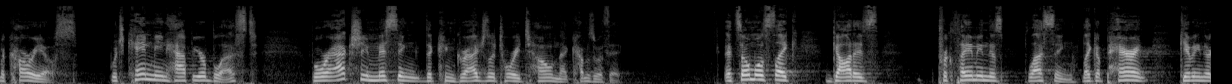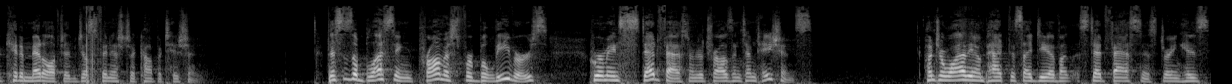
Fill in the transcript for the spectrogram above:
makarios, which can mean happy or blessed, but we're actually missing the congratulatory tone that comes with it. It's almost like God is proclaiming this blessing, like a parent giving their kid a medal after they've just finished a competition. This is a blessing promised for believers who remain steadfast under trials and temptations. Hunter Wiley unpacked this idea of uh, steadfastness during his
